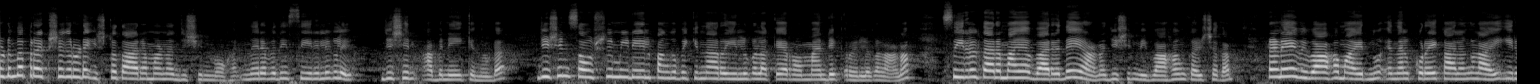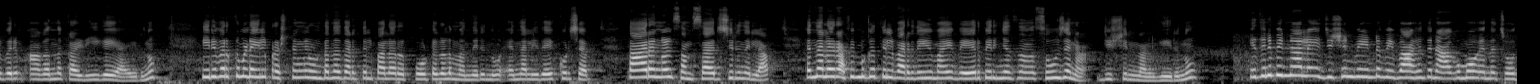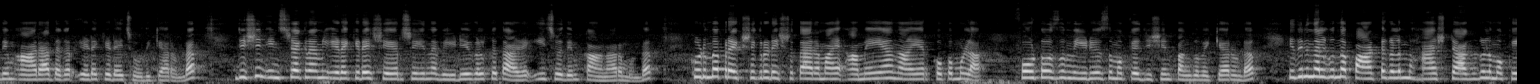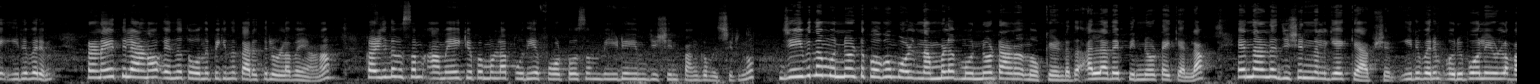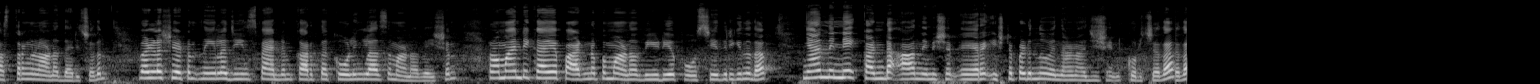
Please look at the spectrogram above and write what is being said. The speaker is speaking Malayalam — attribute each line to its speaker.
Speaker 1: കുടുംബ പ്രേക്ഷകരുടെ ഇഷ്ടതാരമാണ് ജിഷിൻ മോഹൻ. നിരവധി സീരിയലുകളിൽ ജിഷിൻ അഭിനയിക്കുന്നുണ്ട്. ജിഷിൻ സോഷ്യൽ മീഡിയയിൽ പങ്കുവയ്ക്കുന്ന റീലുകളൊക്കെ റൊമാന്റിക് റീലുകളാണ്. സീരിയൽ താരമായ വരതയാണ് ജിഷിൻ വിവാഹം കഴിച്ചത്. പ്രണയ വിവാഹമായിരുന്നു. എന്നാൽ കുറേ കാലങ്ങളായി ഇരുവരും അകന്ന് കഴിയുകയായിരുന്നു. ഇരുവർക്കുമിടയിൽ പ്രശ്നങ്ങൾ ഉണ്ടെന്ന തരത്തിൽ പല റിപ്പോർട്ടുകളും വന്നിരുന്നു. എന്നാൽ ഇതേക്കുറിച്ച് താരങ്ങൾ സംസാരിച്ചിരുന്നില്ല. എന്നാൽ ഒരു അഭിമുഖത്തിൽ വരതയുമായി വേർപിരിഞ്ഞ സൂചന ജിഷിൻ നൽകിയിരുന്നു. ഇതിന് പിന്നാലെ ജിഷിൻ വീണ്ടും വിവാഹിതനാകുമോ എന്ന ചോദ്യം ആരാധകർ ഇടയ്ക്കിടെ ചോദിക്കാറുണ്ട്. ജിഷിൻ ഇൻസ്റ്റാഗ്രാമിൽ ഇടയ്ക്കിടെ ഷെയർ ചെയ്യുന്ന വീഡിയോകൾക്ക് താഴെ ഈ ചോദ്യം കാണാറുമുണ്ട്. കുടുംബ പ്രേക്ഷകരുടെ ഇഷ്ടതാരമായ അമേയ നായർക്കൊപ്പമുള്ള ഫോട്ടോസും വീഡിയോസും ഒക്കെ ജിഷിൻ പങ്കുവയ്ക്കാറുണ്ട് ഇതിന് നൽകുന്ന പാട്ടുകളും ഹാഷ്ടാഗുകളുമൊക്കെ ഇരുവരും പ്രണയത്തിലാണോ എന്ന് തോന്നിപ്പിക്കുന്ന തരത്തിലുള്ളവയാണ്. കഴിഞ്ഞ ദിവസം അമ്മയ്ക്കൊപ്പമുള്ള പുതിയ ഫോട്ടോസും വീഡിയോയും ജിഷിൻ പങ്കുവച്ചിരുന്നു. ജീവിതം മുന്നോട്ട് പോകുമ്പോൾ നമ്മൾ മുന്നോട്ടാണ് നോക്കേണ്ടത്. അല്ലാതെ പിന്നോട്ടേക്കല്ല. എന്നാണ് ജിഷിൻ നൽകിയ ക്യാപ്ഷൻ. ഇരുവരും ഒരുപോലെയുള്ള വസ്ത്രങ്ങളാണ് ധരിച്ചത്. വെള്ള ഷർട്ടും നീല ജീൻസ് പാന്റും കറുത്ത കൂളിംഗ് ഗ്ലാസുമാണ് വേഷം. റൊമാന്റിക്കായ പാടിനൊപ്പമാണ് വീഡിയോ പോസ്റ്റ് ചെയ്തിരിക്കുന്നത്. ഞാൻ നിന്നെ കണ്ട ആ നിമിഷം ഏറെ ഇഷ്ടപ്പെടുന്നുവെന്നാണ് ജിഷിൻ കുറിച്ചത്.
